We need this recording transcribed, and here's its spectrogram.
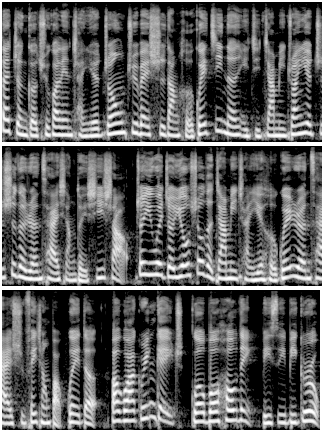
在整个区块链产业中，具备适当合规技能以及加密专业知识的人才相对稀少，这意味着优秀的加密产业合规人才是非常宝贵的。包括 GreenGage、Global Holding、BCB Group、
